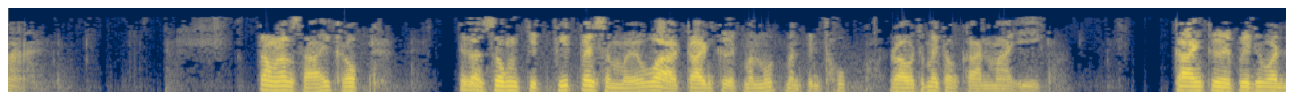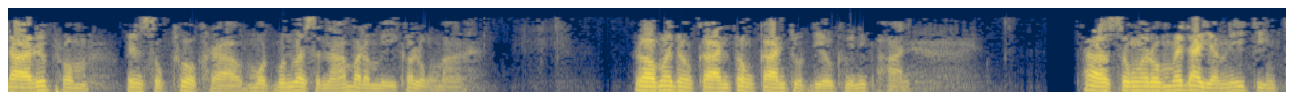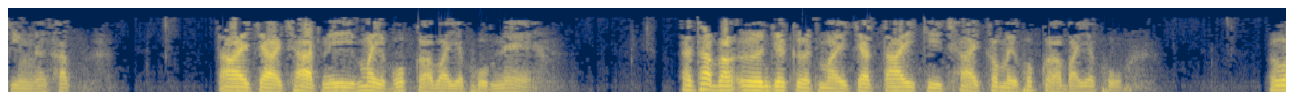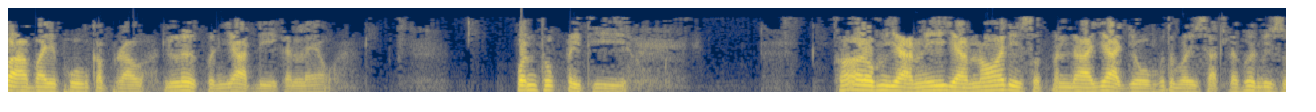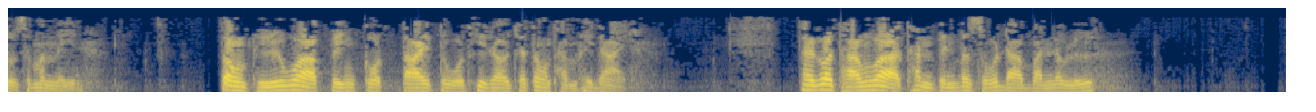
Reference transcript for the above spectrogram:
ต้องรักษาให้ครบแล้วก็ทรงจิตพิษไปเสมอว่าการเกิดมนุษย์มันเป็นทุกข์ เราจะไม่ต้องการมาอีก การเกิดเป็นเทวดาหรือพรหมเป็นสุขชั่วคราว หมดบุญวาสนาบารมีก็ลงมา เราไม่ต้องการต้องการจุดเดียวคือนิพพาน ถ้าทรงอารมณ์ไม่ได้อย่างนี้จริง ๆนะครับ ตายจากชาตินี้ไม่พบกับอบายภูมิแน่ และถ้าบังเอิญจะเกิดใหม่จะตายกี่ชาติก็ไม่พบกับอบายภูมิ เพราะว่าอบายภูมิกับเราเลิกเป็นญาติดีกันแล้ว พ้นทุกไปทีขออารมณ์อย่างนี้อย่างน้อยที่สุดบรรดาญาติโยมพุทธบริษัทและเพื่อนวิสุทธิสมณีนต้องถือว่าเป็นกฎตายตัวที่เราจะต้องทำให้ได้ ถ้าก็ถามว่าท่านเป็นพระโสดาบันแล้วหรือ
